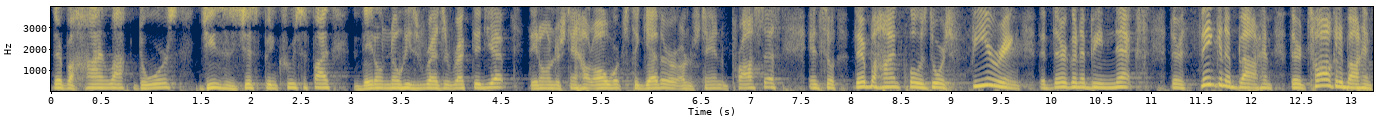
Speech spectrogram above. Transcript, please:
They're behind locked doors. Jesus has just been crucified. They don't know he's resurrected yet. They don't understand how it all works together or understand the process. And so they're behind closed doors, fearing that they're going to be next. They're thinking about him. They're talking about him.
